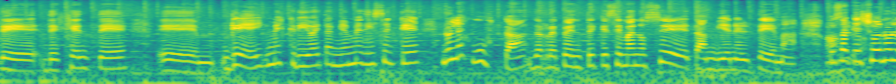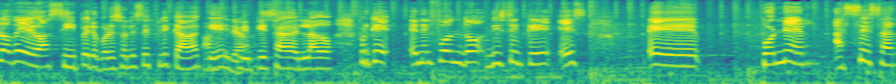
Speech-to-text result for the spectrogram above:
de, de gente eh, gay me escriba y también me dicen que no les gusta de repente que se manosee también el tema. Cosa que yo no lo veo así, pero por eso les explicaba que mira. me empieza el lado... Porque en el fondo dicen que es eh, poner a César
